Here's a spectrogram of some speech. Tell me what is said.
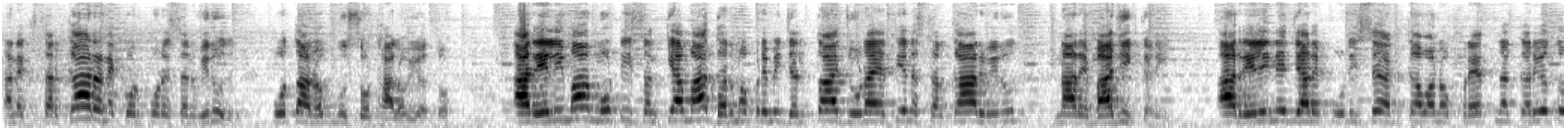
અને સરકાર અને કોર્પોરેશન વિરુદ્ધ પોતાનો ગુસ્સો ઠાલવ્યો હતો. આ રેલીમાં મોટી સંખ્યામાં ધર્મપ્રેમી જનતા જોડાઈ હતી અને સરકાર વિરુદ્ધ નારેબાજી કરી. આ રેલીને જ્યારે પોલીસે અટકાવવાનો પ્રયત્ન કર્યો તો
